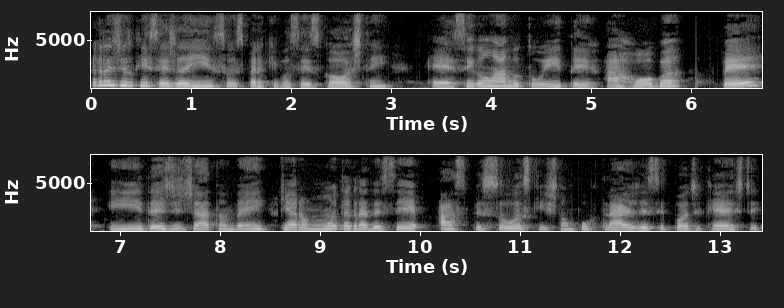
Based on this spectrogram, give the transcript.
Acredito que seja isso, espero que vocês gostem. É, sigam lá no Twitter, arroba P e desde já também quero muito agradecer às pessoas que estão por trás desse podcast,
